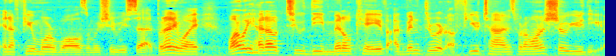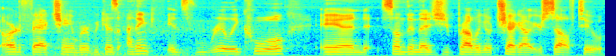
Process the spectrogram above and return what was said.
and a few more walls and we should be set. But anyway, why don't we head out to the middle cave. I've been through it a few times, but I want to show you the artifact chamber because I think it's really cool and something that you should probably go check out yourself too.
